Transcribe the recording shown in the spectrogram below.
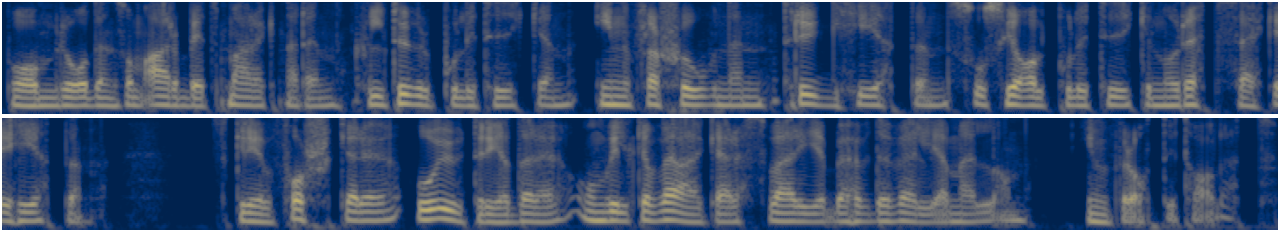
På områden som arbetsmarknaden, kulturpolitiken, inflationen, tryggheten, socialpolitiken och rättssäkerheten skrev forskare och utredare om vilka vägar Sverige behövde välja mellan inför 80-talet.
